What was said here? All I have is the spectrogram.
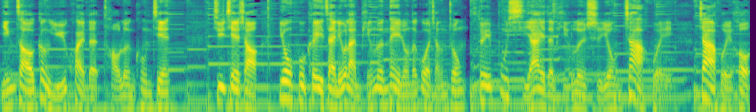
营造更愉快的讨论空间。据介绍，用户可以在浏览评论内容的过程中，对不喜爱的评论使用炸毁。炸毁后，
